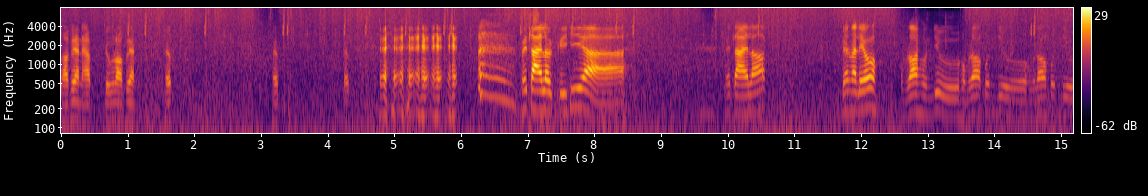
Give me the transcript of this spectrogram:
รอเพื่อนนะครับจุกรอเพื่อนเฮ้บเฮ้บเฮ้บไม่ตายหรอกไอ้เหี้ยไม่ตายหรอกเพื่อนมาเร็ว ผมรอคุณอยู่ ผมรอคุณอยู่ ผมรอคุณอยู่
